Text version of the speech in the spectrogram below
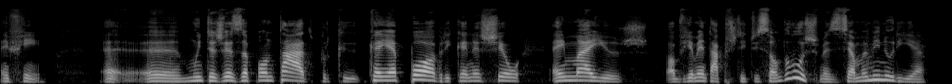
enfim, uh, uh, muitas vezes apontado, porque quem é pobre quem nasceu em meios, obviamente há prostituição de luxo, mas isso é uma minoria.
